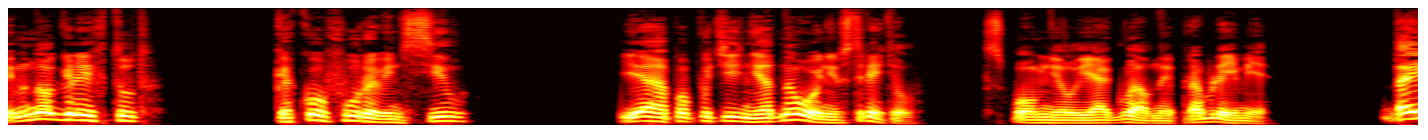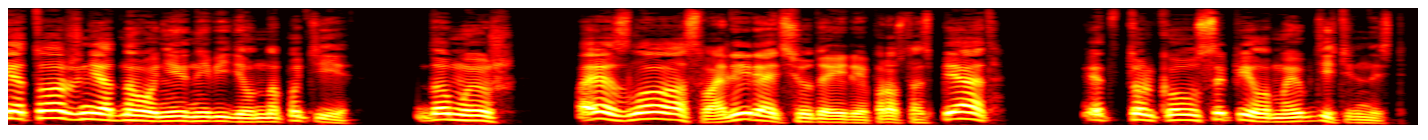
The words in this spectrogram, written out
И много ли их тут? Каков уровень сил? Я по пути ни одного не встретил. Вспомнил я о главной проблеме. Да я тоже ни одного не, видел на пути. Думаю уж, повезло, свалили отсюда или просто спят. Это только усыпило мою бдительность.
